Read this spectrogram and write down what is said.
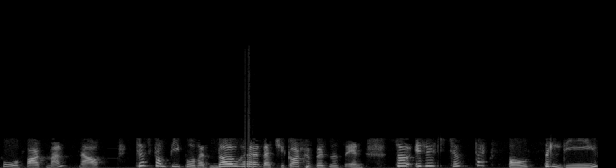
four or five months now just from people that know her, that she got her business in. So it is just that false belief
